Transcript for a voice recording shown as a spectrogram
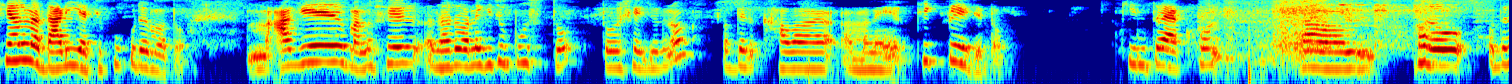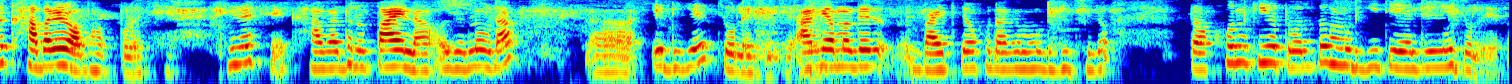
শিয়াল না দাঁড়িয়ে আছে কুকুরের মতো। আগে মানুষের ধরো অনেক কিছু পুষতো তো সেই জন্য ওদের খাওয়া মানে ঠিক পেয়ে যেত। কিন্তু এখন ধরো ওদের খাবারের অভাব পড়েছে ঠিক আছে? খাবার ধরো পায় না ওই জন্য ওরা এদিকে চলে এসেছে। আগে আমাদের বাড়িতে যখন আগে মুরগি ছিল তখন কি হতো বলতো? মুরগি টেনে টেনে চলে যেত।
